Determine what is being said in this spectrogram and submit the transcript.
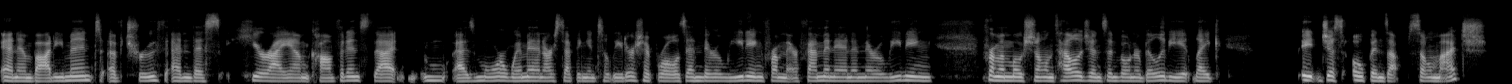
and embodiment of truth and this here I am confidence that as more women are stepping into leadership roles and they're leading from their feminine and they're leading from emotional intelligence and vulnerability, it like it just opens up so much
